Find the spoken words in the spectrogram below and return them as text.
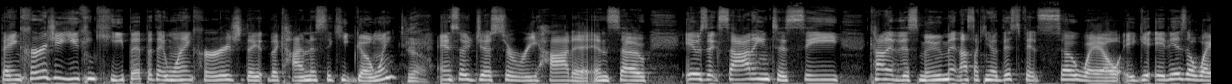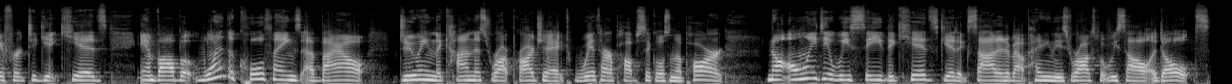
They encourage you, you can keep it, but they want to encourage the, the kindness to keep going. Yeah. And so just to rehide it. And so it was exciting to see kind of this movement. And I was like, you know, this fits so well. It, get, it is a way for to get kids involved. But one of the cool things about doing the Kindness Rock Project with our popsicles in the park not only did we see the kids get excited about painting these rocks, but we saw adults.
